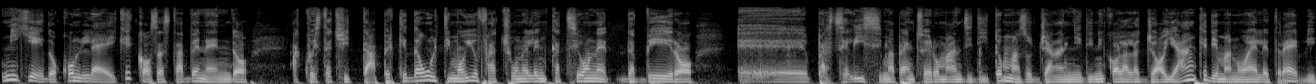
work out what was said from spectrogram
mi chiedo con lei che cosa sta avvenendo a questa città, perché da ultimo io faccio un'elencazione davvero eh, parzialissima, penso ai romanzi di Tommaso Gianni, di Nicola La Gioia, anche di Emanuele Trevi,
